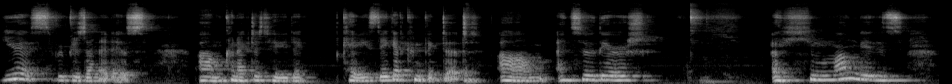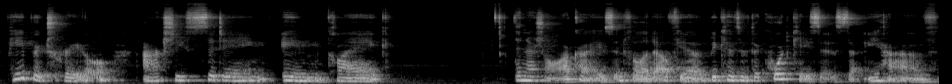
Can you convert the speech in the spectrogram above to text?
US representatives um, connected to the case, they get convicted. Um, and so there's a humongous paper trail actually sitting in like the National Archives in Philadelphia because of the court cases that you have.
